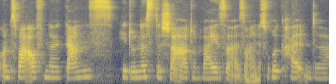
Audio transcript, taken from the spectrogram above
Und zwar auf eine ganz hedonistische Art und Weise, also eine zurückhaltende,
